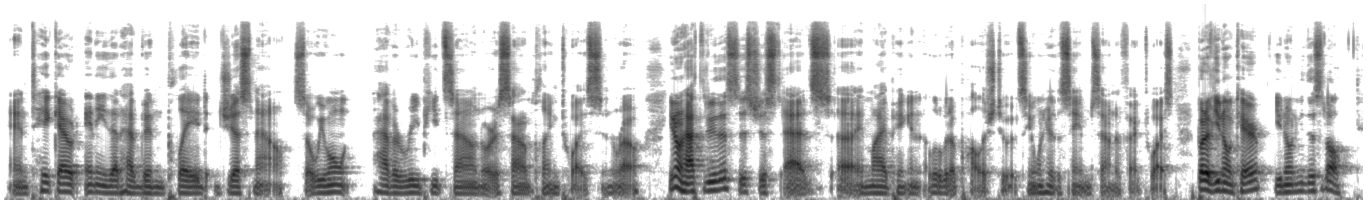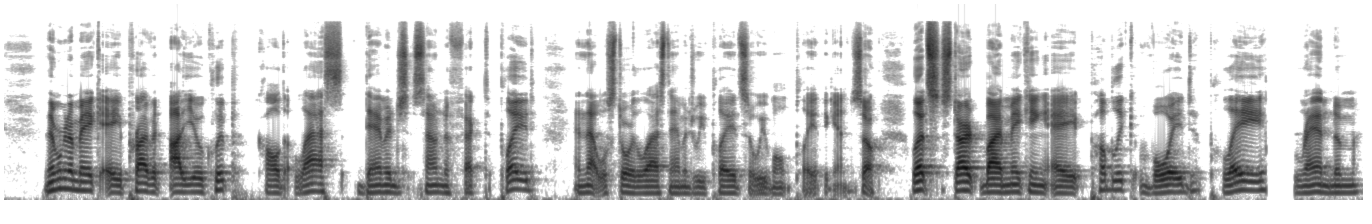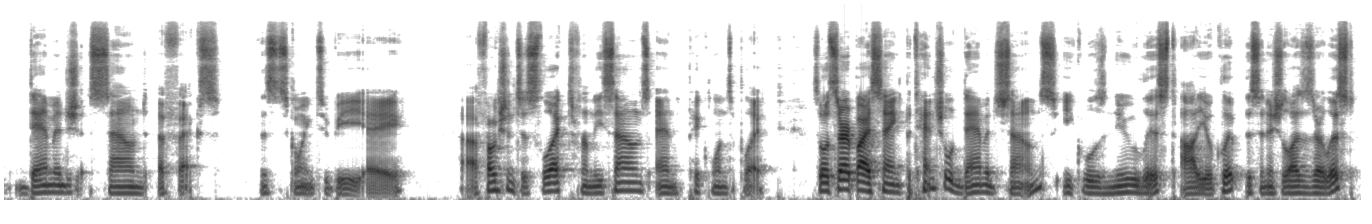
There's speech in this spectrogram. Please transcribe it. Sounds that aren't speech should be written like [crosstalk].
and take out any that have been played just now. So we won't have a repeat sound or a sound playing twice in a row. You don't have to do this. This just adds, uh, in my opinion, a little bit of polish to it. So you won't hear the same sound effect twice. But if you don't care, you don't need this at all. And then we're going to make a private audio clip called last damage sound effect played and that will store the last damage we played so we won't play it again. So let's start by making a public void play random damage sound effects. This is going to be a uh, function to select from these sounds and pick one to play. So let's start by saying potential damage sounds equals new list audio clip. This initializes our list.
